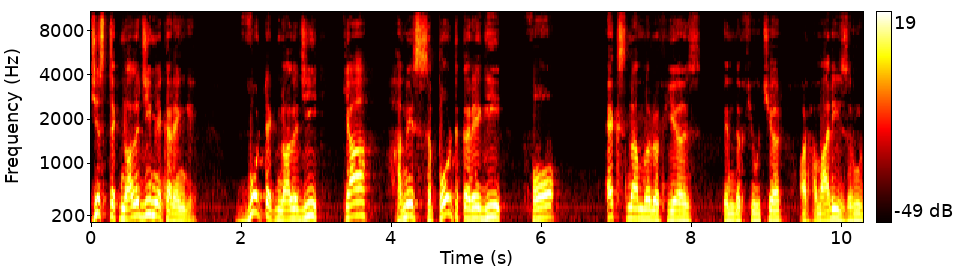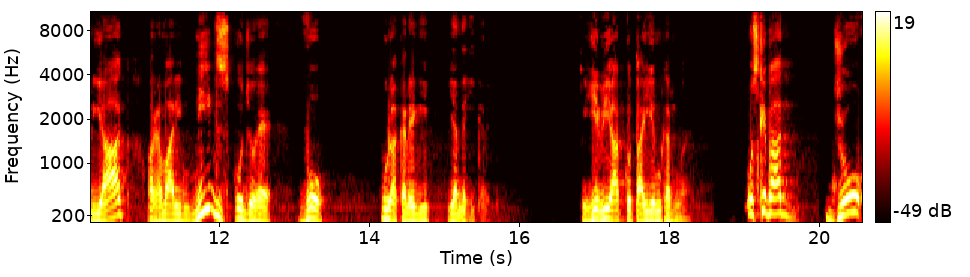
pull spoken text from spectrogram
جس ٹیکنالوجی میں کریں گے، وہ ٹیکنالوجی کیا ہمیں سپورٹ کرے گی for X number of years in the future اور ہماری ضروریات اور ہماری نیڈس کو جو ہے وہ پورا کرے گی یا نہیں کرے گی۔ تو یہ بھی آپ کو تعین کرنا ہے۔ اس کے بعد جو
